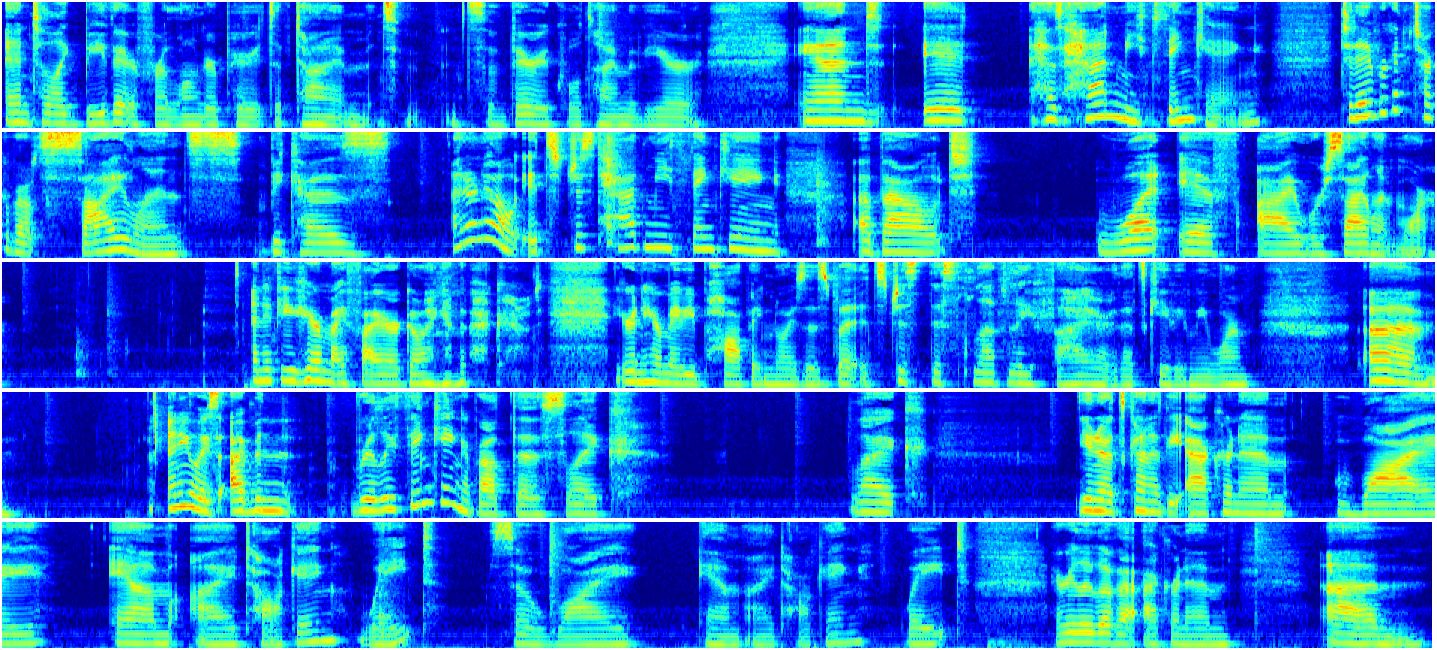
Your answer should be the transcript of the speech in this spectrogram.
and to like be there for longer periods of time. It's it's a very cool time of year, and it has had me thinking. Today we're going to talk about silence because I don't know. It's just had me thinking about what if I were silent more and if you hear my fire going in the background, you're going to hear maybe popping noises, but it's just this lovely fire that's keeping me warm. Um anyways, I've been really thinking about this like like you know, it's kind of the acronym why am I talking? Wait. So why am I talking? Wait. I really love that acronym. Um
